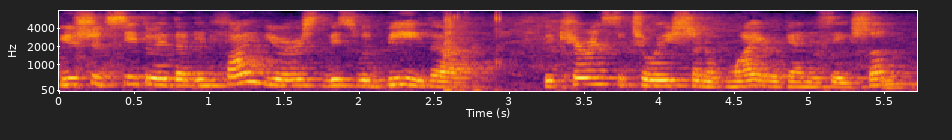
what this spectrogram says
You should see to it that in five years, this would be the, the current situation of my organization,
